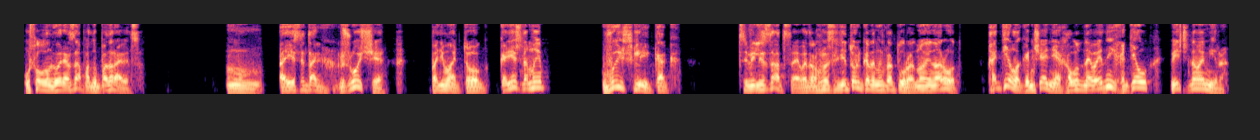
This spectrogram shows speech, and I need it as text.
условно говоря, Западу понравиться. Ну, а если так жестче понимать, то, конечно, мы вышли как цивилизация, в этом смысле не только номенклатура, но и народ. Хотел окончания холодной войны, хотел вечного мира.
